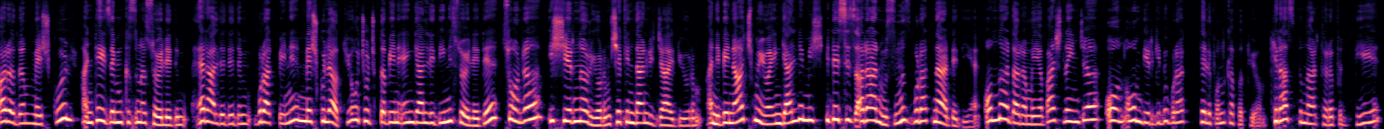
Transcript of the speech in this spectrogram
Aradım meşgul. Hani teyzemin kızına söyledim. Herhalde dedim Burak beni meşgule atıyor. O çocuk da beni engellediğini söyledi. Sonra iş yerini arıyorum. Şefinden rica ediyorum. Hani beni açmıyor engellemiş. Bir de siz arar mısınız Burak nerede diye. Onlar da aramaya başlayınca 10-11 gibi Burak telefonu kapatıyor. Kirazpınar tarafı diye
